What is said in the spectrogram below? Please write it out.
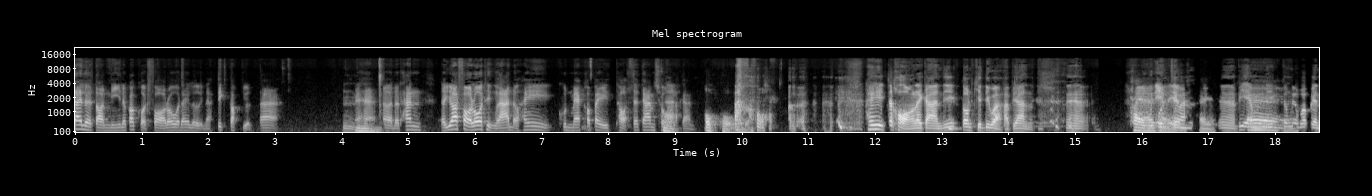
ได้เลยตอนนี้แล้วก็กด follow ได้เลยนะ TikTok หยวนต้าอืมนะฮะเออเดี๋ยวท่านเดี๋ยวยอด follow ถึงล้านเดี๋ยวให้คุณแม็กเขาไปถอดเสื้อกล้ามโชว์ละกัน โอ้โห ให้เจ้าของรายการที่ต้นคิดดีกว่าครับย่านนะฮะ ใครฮะคุณเอ็มใครใช่ไหมใครเออพี่เอ็มเออนี่ต้องเรียกว่าเป็น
